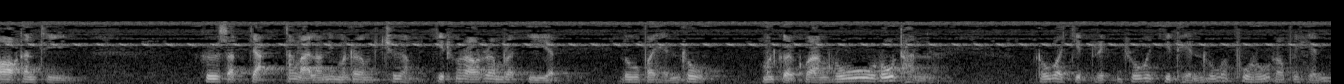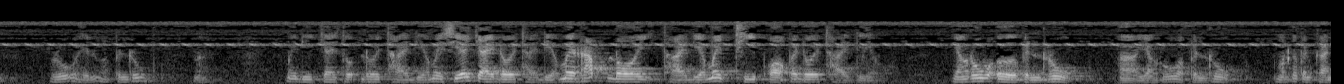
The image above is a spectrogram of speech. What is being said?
ออกทันที คือสัจจะทั้งหลายเหล่านี้มันเริ่มเชื่อม จิตของเราเริ่มละเอียด ดูไปเห็นรูป มันเกิดความรู้รู้ทัน รู้ว่าจิตรู้ว่าจิตเห็น รู้ว่าผู้รู้เราไปเห็น รู้ว่าเห็นว่าเป็นรูปนะไม่ดีใจโดยถ่ายเดียว ไม่เสียใจโดยถ่ายเดียว ไม่รับโดยถ่ายเดียว ไม่ถีบออกไปโดยถ่ายเดียว ยังรู้ว่าเออเป็นรูปอ่ายังรู้ว่าเป็นรูป มันก็เป็นการ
